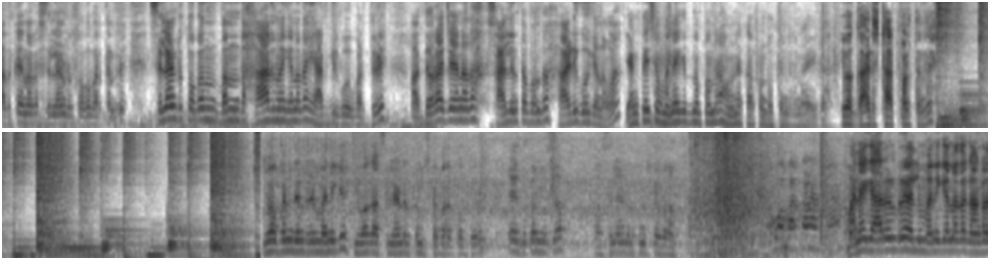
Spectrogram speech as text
ಅದಕ್ಕೆ ಏನದ ಸಿಲಿಂಡ್ರ್ ತೊಗೊಬರ್ತೇನೆ ರೀ ಸಿಲಿಂಡ್ರ್ ತೊಗೊಂಡು ಬಂದು ಆದ್ಮ್ಯಾಗ ಏನದ, ಯಾದಗಿರಿಗೆ ಹೋಗಿ ಬರ್ತೀವಿ. ದೇವರಾಜ ಏನದ, ಸಾಲಿಂತ ಬಂದು ಹಾಡಿಗೆ ಹೋಗಿ ವೆಂಕಟೇಶ ಮನೆಗಿದ್ನಪ್ಪ ಅಂದ್ರೆ ಅವನೇ ಕರ್ಕೊಂಡು ಹೋಗ್ತೇನೆ ರೀ ನಾ ಈಗ. ಇವಾಗ ಗಾಡಿ ಸ್ಟಾರ್ಟ್ ಮಾಡ್ತೇನೆ ರೀ ಇವಾಗ ಬಂದೇನ್ರಿ ಮನೆಗೆ, ಇವಾಗ ಸಿಲಿಂಡರ್ ತುಂಬಿಸ್ಕೊ ಬರಕ್ಕೆ ಹೋಗ್ತೀವಿ ರೀ ಏ, ದುಕಾನ್ ಮುಚ್ಚ. ಸಿಲಿಂಡರ್ ತುಂಬಿಸ್ಕೊ ಬರಮ್ ಮನೆಗೆ ಯಾರು ಇಲ್ರಿ? ಅಲ್ಲಿ ಮನೆಗೆ ಏನದ? ಗಂಗಳ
